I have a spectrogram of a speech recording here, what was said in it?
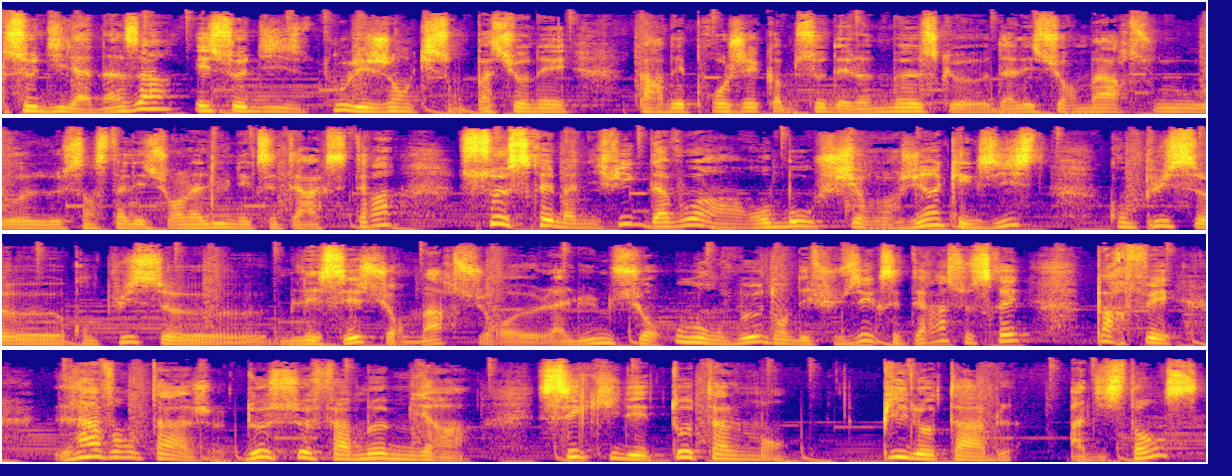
se dit la NASA et se disent tous les gens qui sont passionnés par des projets comme ceux d'Elon Musk euh, d'aller sur Mars ou euh, de s'installer sur la Lune, etc., etc. Ce serait magnifique d'avoir un robot chirurgien qui existe, qu'on puisse euh, qu'on puisse laisser sur Mars, sur la Lune, sur où on veut, dans des fusées, etc. Ce serait parfait. L'avantage de ce fameux Mira, c'est qu'il est totalement pilotable à distance,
